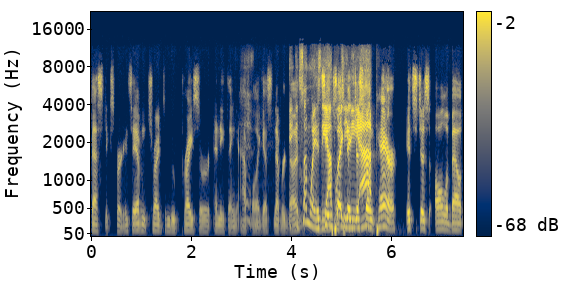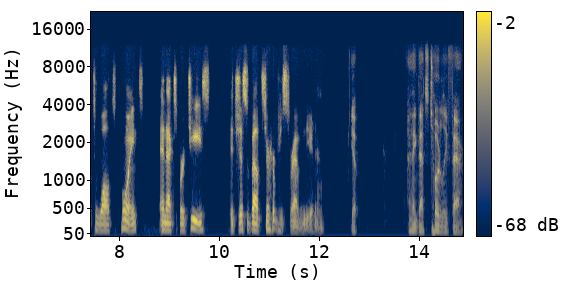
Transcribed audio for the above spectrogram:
best experience. They haven't tried to move price or anything. Apple, I guess, never does. In some ways, it the seems Apple like TV they just app... don't care. It's just all about, to Walt's point, and expertise. It's just about service revenue now. Yep, I think that's totally fair.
